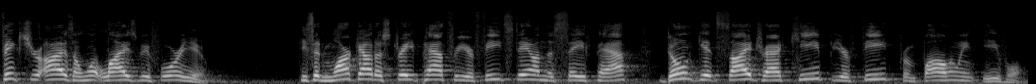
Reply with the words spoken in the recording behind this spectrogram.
Fix your eyes on what lies before you. He said, Mark out a straight path for your feet. Stay on the safe path. Don't get sidetracked. Keep your feet from following evil.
